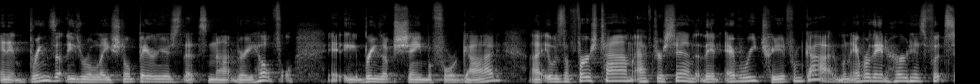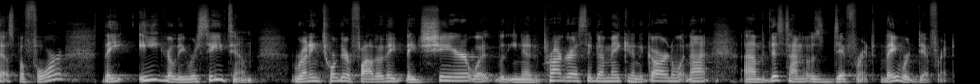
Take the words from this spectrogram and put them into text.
and it brings up these relational barriers that's not very helpful. It, it brings up shame before God. Uh, it was the first time after sin that they had ever retreated from God. Whenever they had heard his footsteps before, they eagerly received him. Running toward their father, they, would share what, you know, the progress they'd been making in the garden and whatnot. Um, but this time it was different. They were different.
